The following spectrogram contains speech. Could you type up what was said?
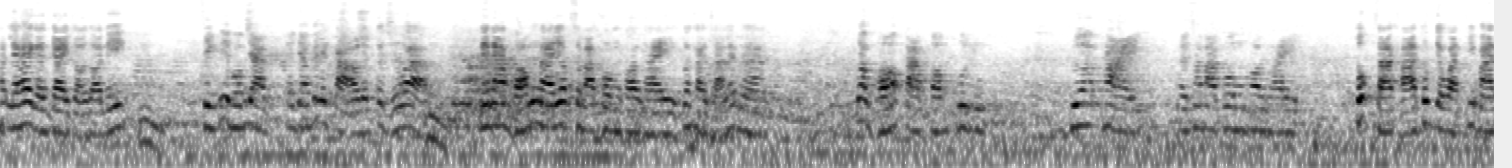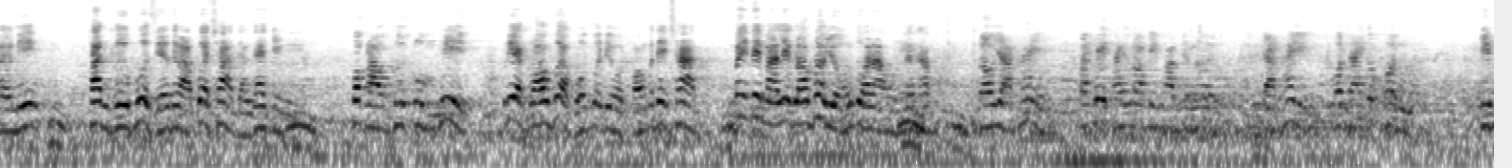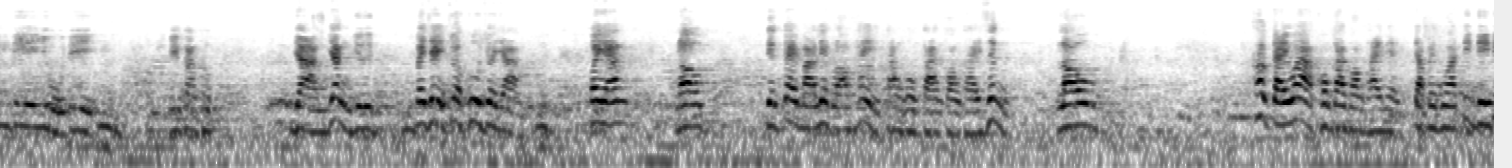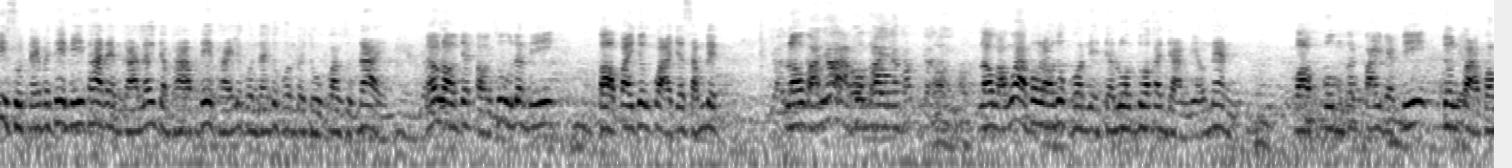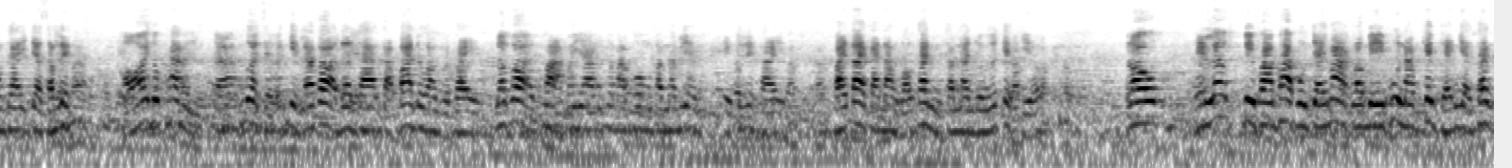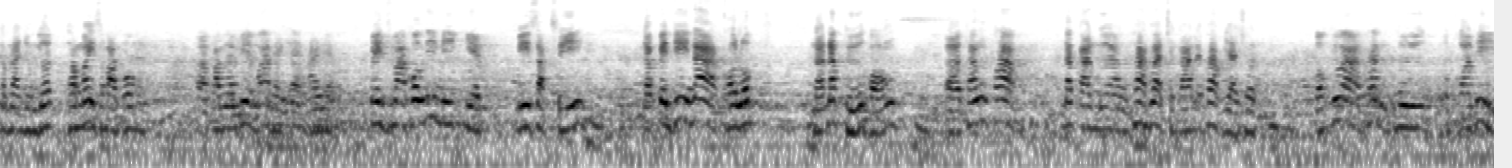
และให้กำลังใจสอสอนี้อืมสิ่งที่ผมอยากยังไม่ได้กล่าวเลยก็คือว่าในนามของนายกสมาคมคลองไทยเพื่อการศึกษาและพัฒนาต้องขอกราบขอบคุณเครือข่ายสมาคมคลองไทย ทุกสาขาทุกจังหวัดที่มาในวันนี้อืมท่านคือผู้เสียสละเพื่อชาติอย่างแท้จริงอืมพวกเราคือกลุ่มที่เรียกร้องเพื่อผลประโยชน์ของประเทศชาติ ไม่ได้มาเรียกร้องเพื่อประโยชน์ของตัวเรานะครับ เราอยากให้ ประเทศไทยของเรามีความเจริญอยากให้คนไทยทุกคนกินดีอยู่ดีอืมมีความสุขอย่างยั่งยืนไม่ใช่ชั่วครู่ชั่วยาม เพราะฉะนั้นเราจึงได้มาเรียกร้องให้ทางโครงการของไทย ซึ่งเราเข้าใจว่าโครงการของไทยเนี่ยจะเป็นโครงการที่ดีที่สุดในประเทศนี้ถ้าได้ทำการแล้วจะพาประเทศไทยและคนไทยทุกคนไปสู่ความสุขได้ แล้วเราจะต่อสู้เรื่องนี้ต่อไปจนกว่าจะสำเร็จ เราหวังว่าพวกเราเราหวังว่าพวกเราทุกคนเนี่ยจะรวมตัวกันอย่างเหนียวแน่นกอบกลุ่มกันไปแบบนี้จนกว่าของไทยจะสำเร็จ ขอให้ทุกท่านนะเมื่อเสร็จภารกิจแล้วก็เดินทางกลับบ้านด้วยความปลอดภัย แล้วก็ฝากมายังสมาคมกำนันเวียนเอกประเทศไทย ภายใต้การนำของท่านกำนันยงยุทธเกศเขียว เราเห็นแล้วมีความภาคภูมิใจมาก เรามีผู้นำเข้มแข็งอย่างท่านกำนันยงยศทำให้สมาคมเอ่อกำนันเวียนบ้านแห่งประเทศไทยเนี่ยเป็นสมาคมที่มีเกียรติมีศักดิ์ศรีและเป็นที่น่าเคารพ นะนับถือของเออทั้งภาคนักการเมืองภาคราชการและภาคประชาชนผมคิดว่าท่านคือองค์กรที่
